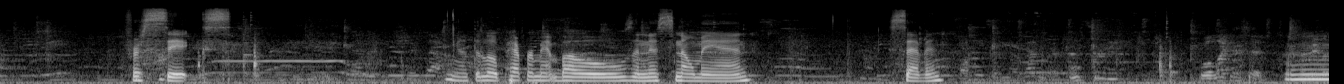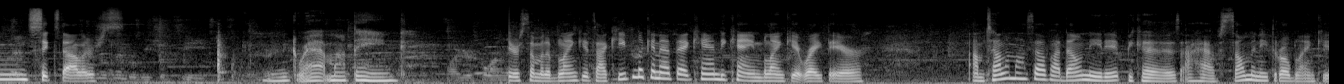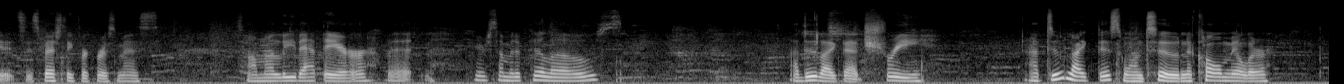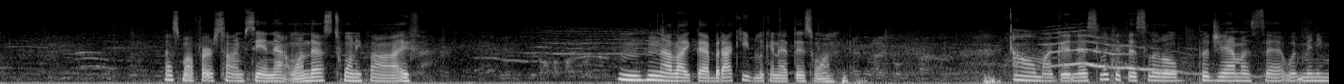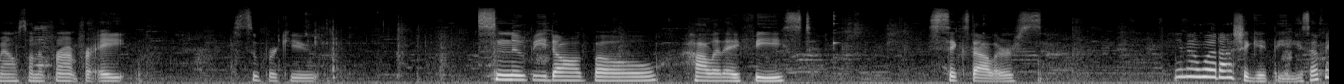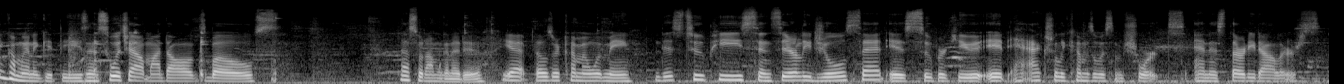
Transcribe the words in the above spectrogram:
For six. You got the little peppermint bowls and this snowman. Seven. Mm, six dollars. Let me grab my thing. Here's some of the blankets. I keep looking at that candy cane blanket right there. I'm telling myself I don't need it because I have so many throw blankets, especially for Christmas. So I'm gonna leave that there. But here's some of the pillows. I do like that tree. I do like this one too, Nicole Miller. That's my first time seeing that one. That's 25. Mm hmm I like that, but I keep looking at this one. Oh my goodness, look at this little pajama set with Minnie Mouse on the front for eight. Super cute. Snoopy Dog Bowl Holiday Feast. Six dollars. You know what? I should get these. I think I'm gonna get these and switch out my dog's bowls. That's what I'm gonna do. Yep, those are coming with me. This two-piece Sincerely Jules set is super cute. It actually comes with some shorts and it's $30.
